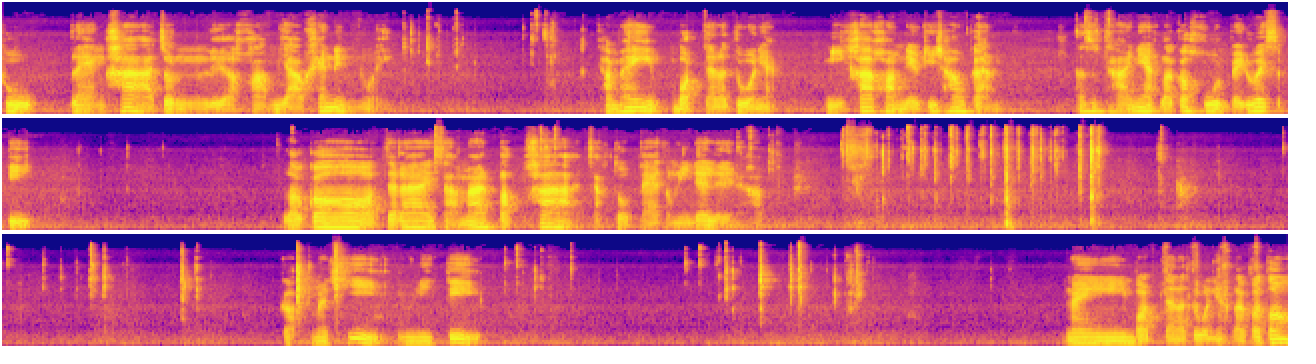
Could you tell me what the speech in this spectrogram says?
ถูกแปลงค่าจนเหลือความยาวแค่หนึ่งหน่วยทำให้บอทแต่ละตัวเนี่ยมีค่าความเร็วที่เท่ากัน แล้วสุดท้ายเนี่ยเราก็คูณไปด้วยสปีดเราก็จะได้สามารถปรับค่าจากตัวแปรตรงนี้ได้เลยนะครับ กลับมาที่ Unity ในบอทแต่ละตัวเนี่ยเราก็ต้อง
